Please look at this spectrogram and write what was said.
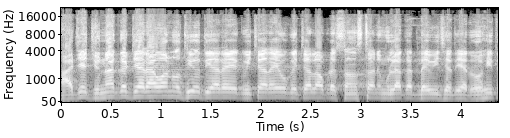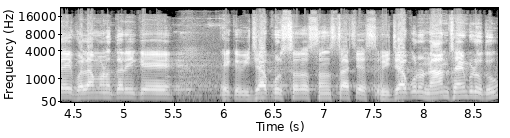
આજે જુનાગઢ જ્યારે આવવાનું થયું ત્યારે એક વિચાર આવ્યો કે ચાલો આપણે સંસ્થાની મુલાકાત લેવી છે. ત્યારે રોહિતાએ ભલામણ કરી કે એક વિજાપુર સરસ સંસ્થા છે. વિજાપુરનું નામ સાંભળ્યું હતું,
